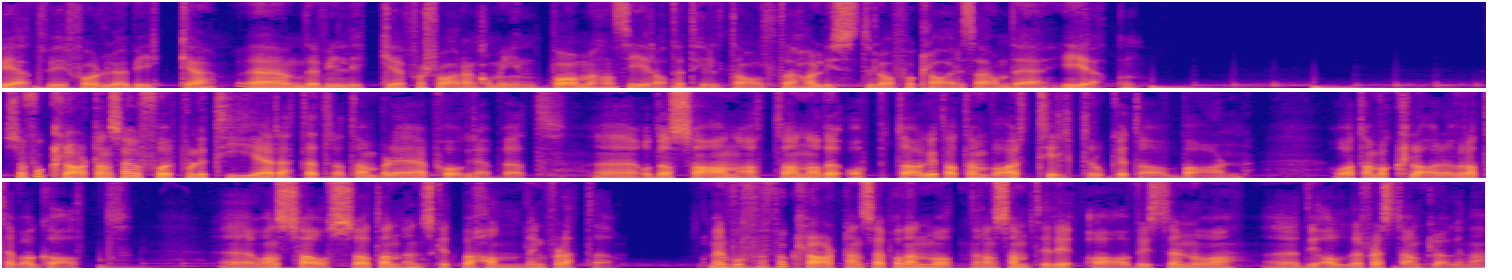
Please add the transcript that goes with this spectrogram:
vet vi foreløpig ikke. Eh, det vil ikke forsvareren komme inn på, men han sier at det tiltalte har lyst til å forklare seg om det i retten. Så forklarte han seg jo for politiet rett etter at han ble pågrepet, eh, og da sa han at han hadde oppdaget at han var tiltrukket av barn, og at han var klar over at det var galt. Eh, og han sa også at han ønsket behandling for dette. Men hvorfor forklarte han seg på den måten når han samtidig avviser nå eh, de aller fleste anklagene?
